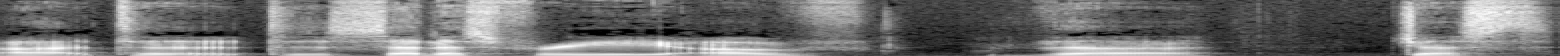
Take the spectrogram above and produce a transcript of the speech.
uh, to to set us free of the just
